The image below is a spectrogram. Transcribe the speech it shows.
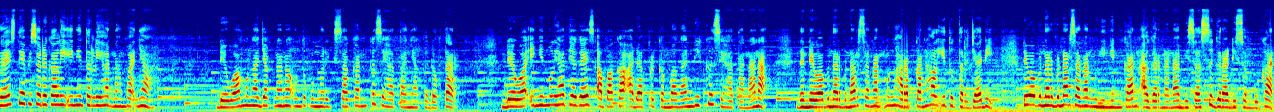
guys, di episode kali ini terlihat nampaknya Dewa mengajak Nana untuk memeriksakan kesehatannya ke dokter. Dewa ingin melihat ya guys apakah ada perkembangan di kesehatan Nana. Dan Dewa benar-benar sangat mengharapkan hal itu terjadi. Dewa benar-benar sangat menginginkan agar Nana bisa segera disembuhkan.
